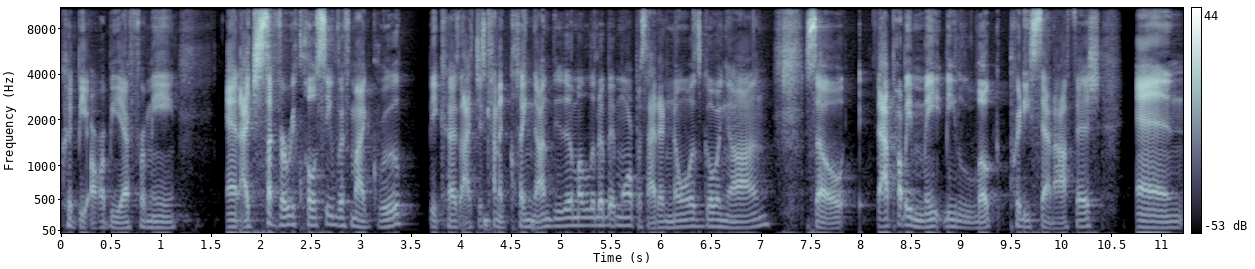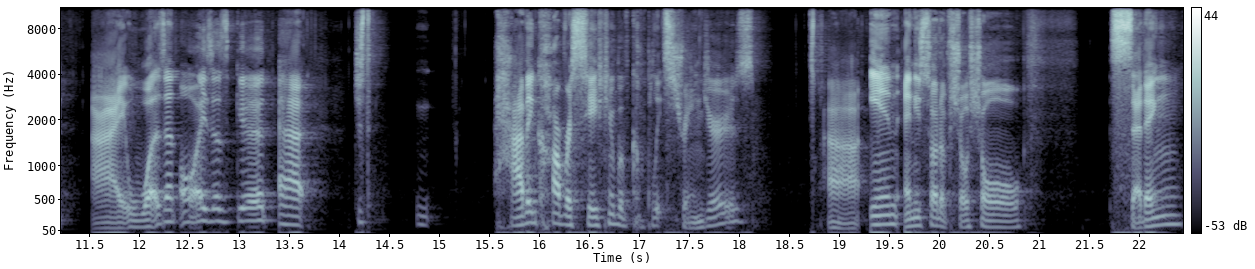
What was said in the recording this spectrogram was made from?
could be RBF for me. And I just stuck very closely with my group because I just kind of clinged on to them a little bit more because I didn't know what was going on. So that probably made me look pretty standoffish. And I wasn't always as good at just having conversation with complete strangers uh, in any sort of social setting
